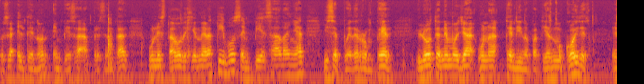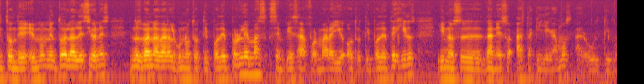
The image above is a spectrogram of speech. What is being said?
O sea el tenón empieza a presentar un estado degenerativo se empieza a dañar y se puede romper. Y luego tenemos ya una tendinopatía mucoides en donde en el momento de las lesiones nos van a dar algún otro tipo de problemas, se empieza a formar ahí otro tipo de tejidos y nos eh, dan eso hasta que llegamos a lo último,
